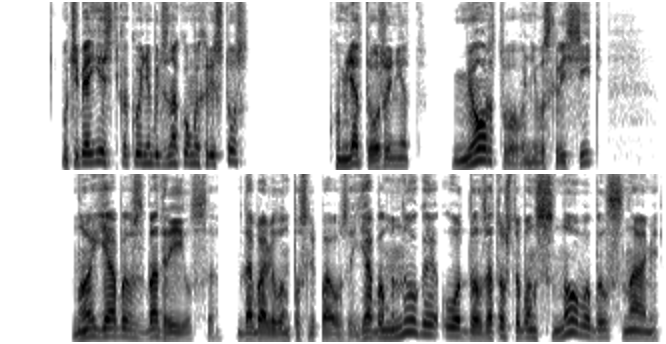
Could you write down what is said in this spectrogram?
— У тебя есть какой-нибудь знакомый Христос? — У меня тоже нет. Мертвого не воскресить. — Но я бы взбодрился, — добавил он после паузы. — Я бы многое отдал за то, чтобы он снова был с нами.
